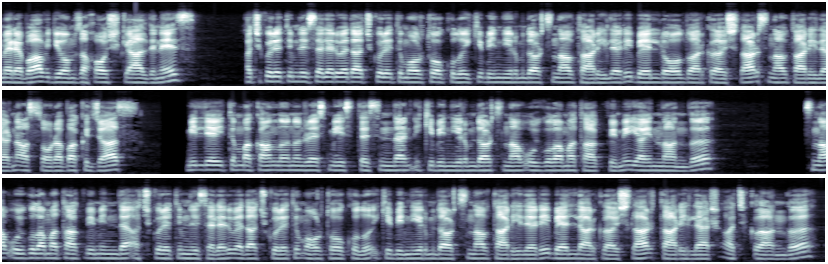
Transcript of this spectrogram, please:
merhaba, videomuza hoş geldiniz. Açık öğretim liseleri ve de açık öğretim ortaokulu 2024 sınav tarihleri belli oldu arkadaşlar. Sınav tarihlerine az sonra bakacağız. Milli Eğitim Bakanlığı'nın resmi sitesinden 2024 sınav uygulama takvimi yayınlandı. Sınav uygulama takviminde açık öğretim liseleri ve de açık öğretim ortaokulu 2024 sınav tarihleri belli arkadaşlar. Tarihler açıklandı.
